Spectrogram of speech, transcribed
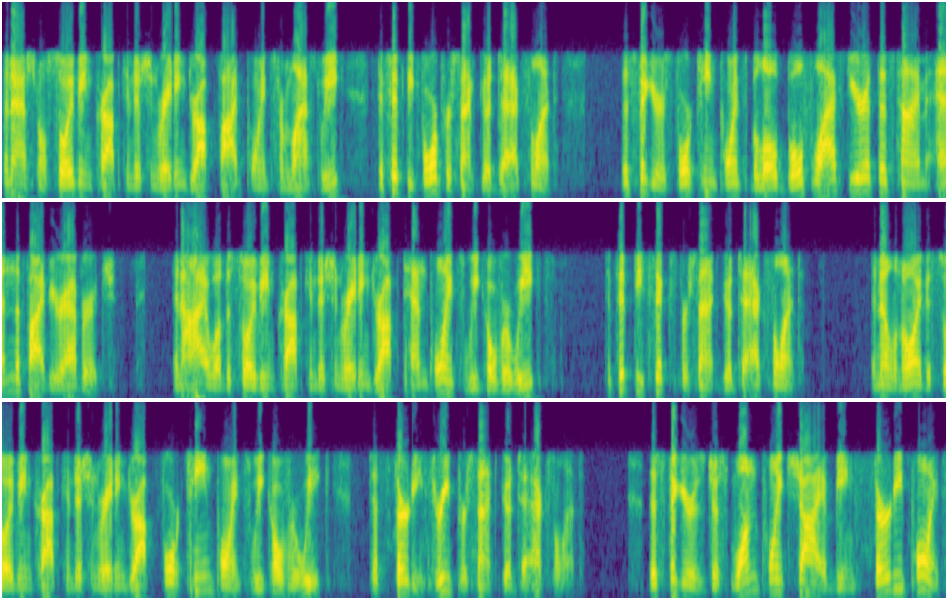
The national soybean crop condition rating dropped five points from last week to 54% good to excellent. This figure is 14 points below both last year at this time and the five year average. In Iowa, the soybean crop condition rating dropped 10 points week over week to 56% good to excellent. In Illinois, the soybean crop condition rating dropped 14 points week over week to 33% good to excellent. This figure is just one point shy of being 30 points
